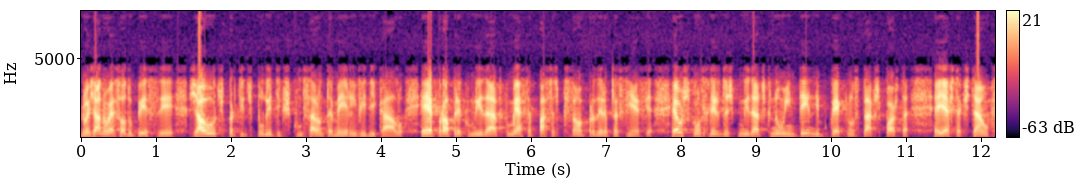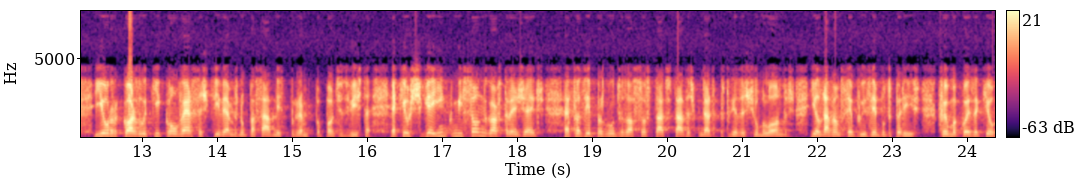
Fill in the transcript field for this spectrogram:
mas já não é só do PSD, já outros partidos políticos começaram também a reivindicá-lo, é a própria comunidade que começa, passa a expressão a perder a paciência, é os conselheiros das comunidades que não entendem porque é que não se dá resposta a esta questão. E eu recordo aqui conversas que tivemos no passado neste programa Pontos de Vista, é que eu cheguei em Comissão de Negócios Estrangeiros a fazer perguntas ao seu Estado de Estado das Comunidades Portuguesas sobre Londres e ele dava-me sempre o exemplo de Paris. Foi uma coisa que eu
